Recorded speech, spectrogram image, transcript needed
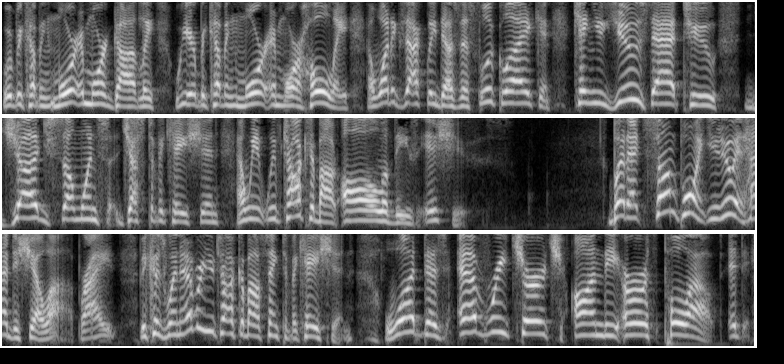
We're becoming more and more godly. We are becoming more and more holy. And what exactly does this look like? And can you use that to judge someone's justification? And we, we've talked about all of these issues. But at some point, you knew it had to show up, right? Because whenever you talk about sanctification, what does every church on the earth pull out? It,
